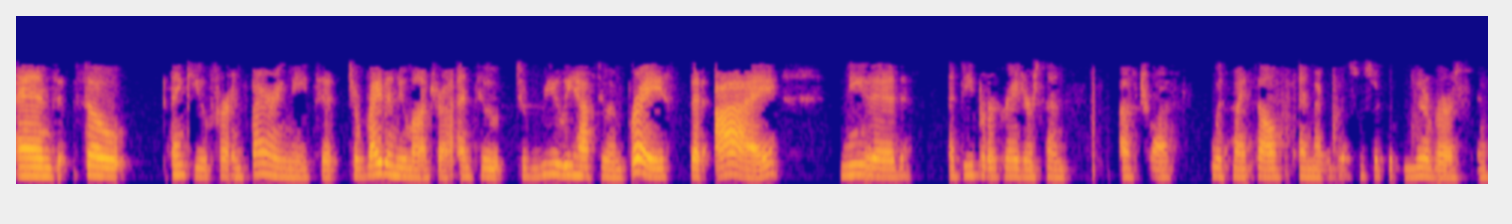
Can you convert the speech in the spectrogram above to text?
And so thank you for inspiring me to, to write a new mantra and to, to really have to embrace that I, needed a deeper, greater sense of trust with myself and my relationship with the universe and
